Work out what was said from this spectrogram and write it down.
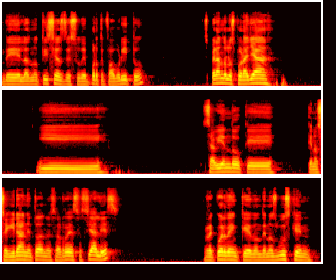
de las noticias de su deporte favorito. Esperándolos por allá y sabiendo que, que nos seguirán en todas nuestras redes sociales. Recuerden que donde nos busquen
